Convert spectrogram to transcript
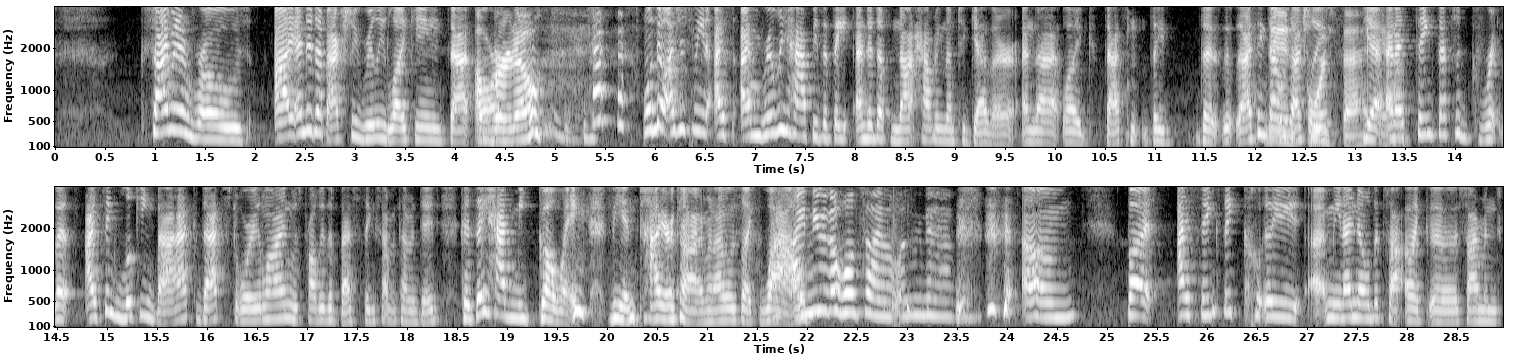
Simon and Rose. I ended up actually really liking that. Umberto. Well, no, I just mean I. th- I'm really happy that they ended up not having them together, and that like that's they that I think that They was actually that, yeah, and. I think that's a great that I think looking back that storyline was probably the best thing Seventh Heaven did because they had me going the entire time and I was like wow I knew the whole time it wasn't gonna happen. um, but I think they could. I mean, I know that like uh, Simon's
